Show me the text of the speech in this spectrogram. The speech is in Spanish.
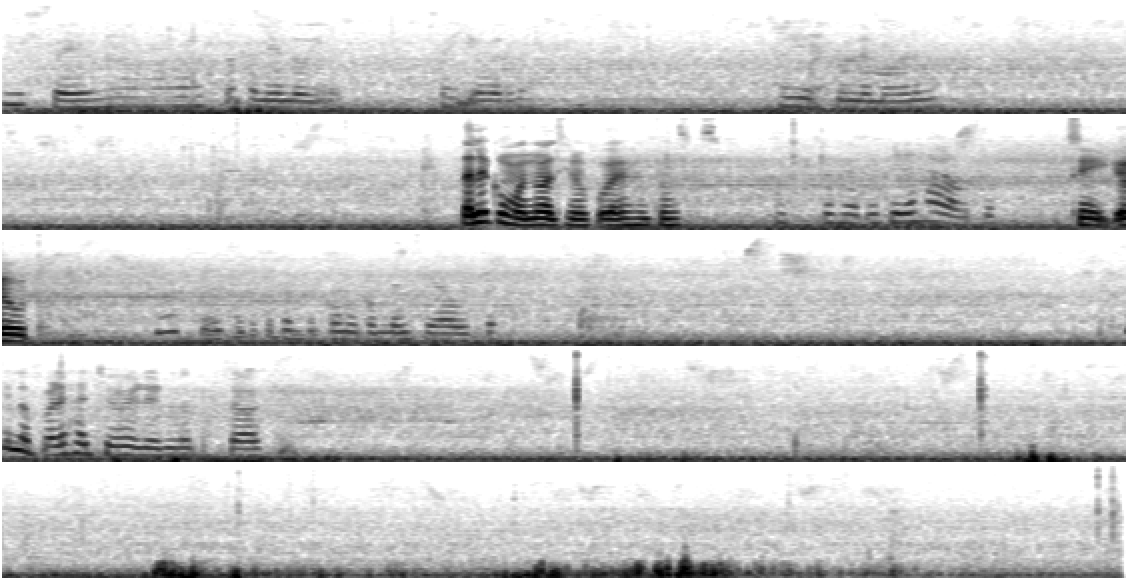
No sé, no, no está saliendo bien. Soy yo, ¿verdad? Soy el problema, ¿verdad? Dale con manual si no puedes entonces. Pues me refieres a auto. Sí, qué auto. No sé, siento que tampoco me convence auto. Sí, la pareja chévere era la que estaba aquí.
